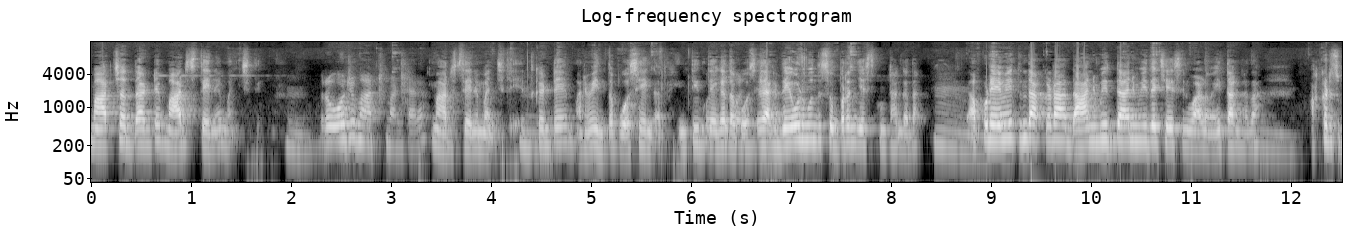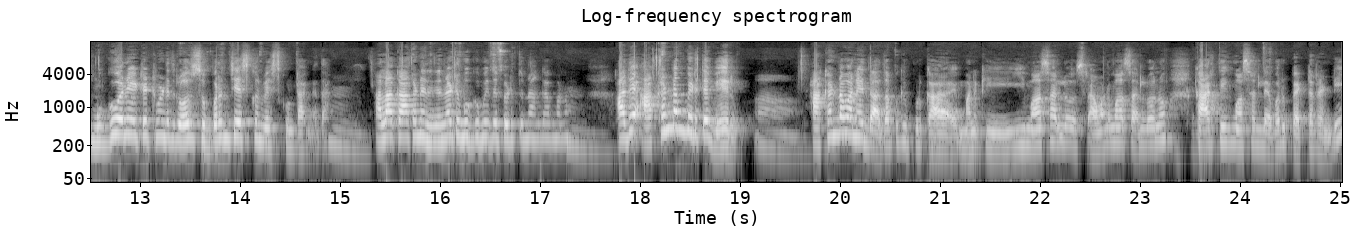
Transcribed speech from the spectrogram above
మార్చొద్దా అంటే మార్చితేనే మంచిది. రోజు మార్చమంటారా? మారిస్తేనే మంచిది. ఎందుకంటే మనం ఇంత పోసేం కదా. ఇంత ఇంతే కదా. పోసేది. అక్కడ దేవుడి ముందు శుభ్రం చేసుకుంటాం కదా. అప్పుడు ఏమైతుంది అక్కడ దాని మీద దాని మీద చేసిన వాళ్ళం అవుతాం కదా. అక్కడ ముగ్గు అనేటటువంటిది రోజు శుభ్రం చేసుకొని వేసుకుంటాం కదా. అలా కాకుండా నిన్నటి ముగ్గు మీద పెడుతున్నాం కదా మనం. అదే అఖండం పెడితే వేరు. అఖండం అనేది దాదాపుకి ఇప్పుడు మనకి ఈ మాసాల్లో శ్రావణ మాసాల్లోనూ కార్తీక మాసాల్లో ఎవరు పెట్టరండి.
